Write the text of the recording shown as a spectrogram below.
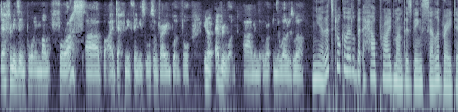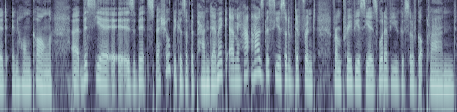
definitely it's an important month for us, uh, but I definitely think it's also very important for you know everyone um, in the in the world as well. Yeah, let's talk a little bit how Pride Month is being celebrated in Hong Kong. Uh, this year is a bit special because of the pandemic. I mean, how, how's this year sort of different from previous years? What have you sort of got planned?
